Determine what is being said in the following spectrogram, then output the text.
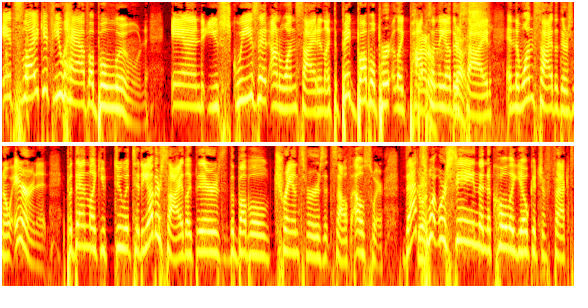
it's like if you have a balloon and you squeeze it on one side and like the big bubble per, like pops Better. on the other Yes. side and the one side that there's no air in it but then like you do it to the other side like there's the bubble transfers itself elsewhere that's Good. what we're seeing the Nikola Jokic effect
